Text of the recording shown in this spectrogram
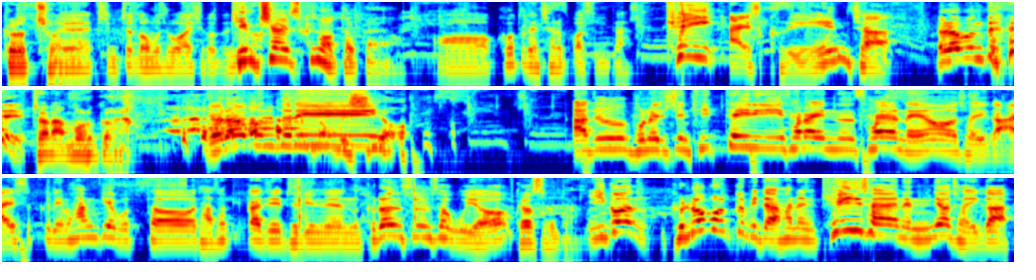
그렇죠 네, 진짜 너무 좋아하시거든요. 김치 아이스크림 어떨까요? 어, 그것도 괜찮을 것 같습니다. K 아이스크림. 자, 여러분들, 전 안 먹을 거예요 너무 여러분들이 싫어 아주 보내주신 디테일이 살아있는 사연에요. 저희가 아이스크림 한 개부터 다섯 개까지 드리는 그런 순서고요. 그렇습니다 이건 글로벌급이다 하는 K 사연에는요, 저희가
